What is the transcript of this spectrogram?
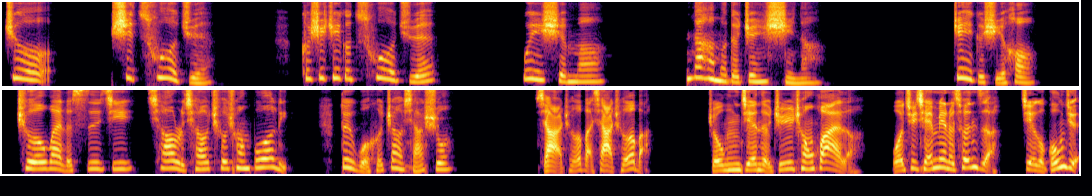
这是错觉，可是这个错觉为什么那么的真实呢？这个时候，车外的司机敲了敲车窗玻璃，对我和赵霞说：“下车吧，下车吧，中间的支撑坏了，我去前面的村子借个工具。”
